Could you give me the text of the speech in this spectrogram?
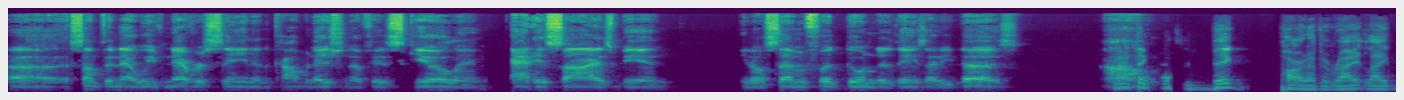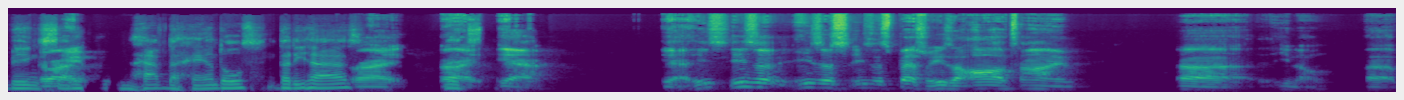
uh, something that we've never seen in the combination of his skill and at his size being, you know, seven foot doing the things that he does. And I think Um, that's a big part of it, right? Like being Right. have the handles that he has. Right. Right. Yeah. Yeah. He's he's a he's a he's a special. He's an all time, uh, you know, uh,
